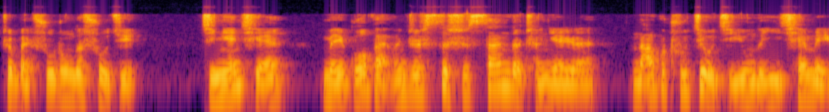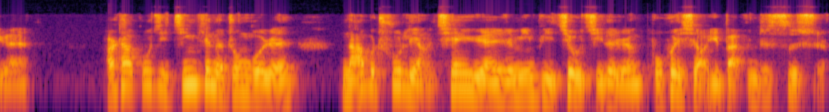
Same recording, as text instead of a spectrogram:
这本书中的数据，几年前，美国百分之四十三的成年人拿不出救急用的一千美元，而他估计今天的中国人拿不出两千元人民币救急的人不会小于百分之四十。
